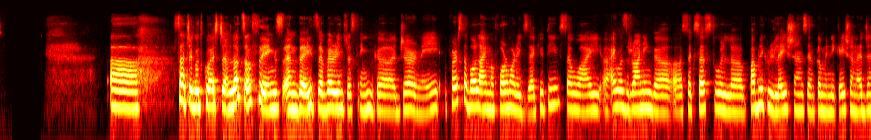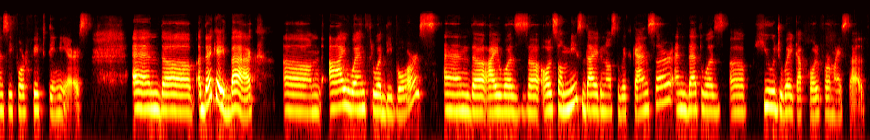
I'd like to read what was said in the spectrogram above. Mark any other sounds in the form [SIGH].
Uh, such a good question. Lots of things, and it's a very interesting uh, journey. First of all, I'm a former executive, so I I was running a, a successful uh, public relations and communication agency for 15 years, and uh, a decade back, um, I went through a divorce and uh, I was uh, also misdiagnosed with cancer, and that was a huge wake up call for myself.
